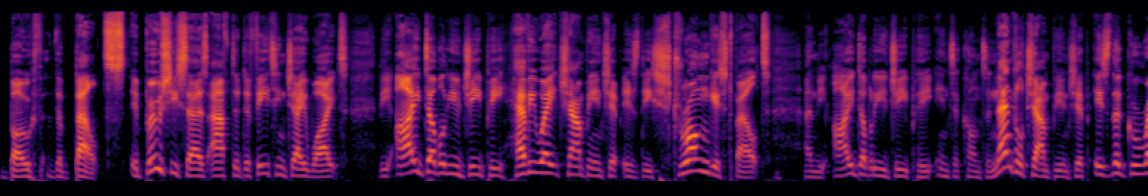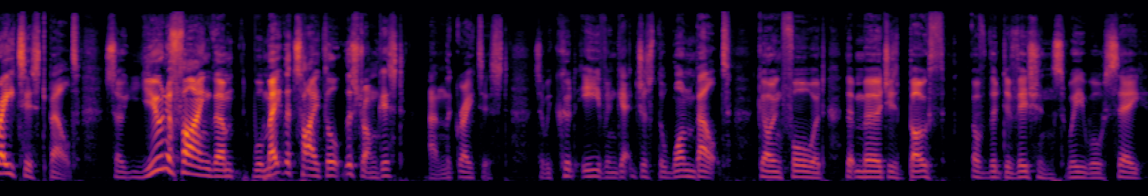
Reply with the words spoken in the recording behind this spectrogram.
both the belts. Ibushi says after defeating Jay White, the IWGP Heavyweight Championship is the strongest belt and the IWGP Intercontinental Championship is the greatest belt. So unifying them will make the title the strongest and the greatest. So we could even get just the one belt going forward that merges both of the divisions. We will see.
